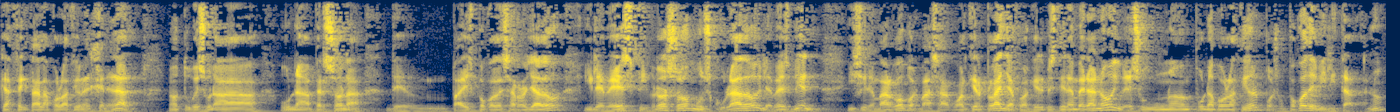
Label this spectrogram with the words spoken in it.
que afecta a la población en general. ¿No? Tú ves una, una persona de un país poco desarrollado y le ves fibroso, musculado y le ves bien. Y sin embargo, pues vas a cualquier playa, cualquier piscina en verano y ves una, una población pues un poco debilitada, ¿no?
